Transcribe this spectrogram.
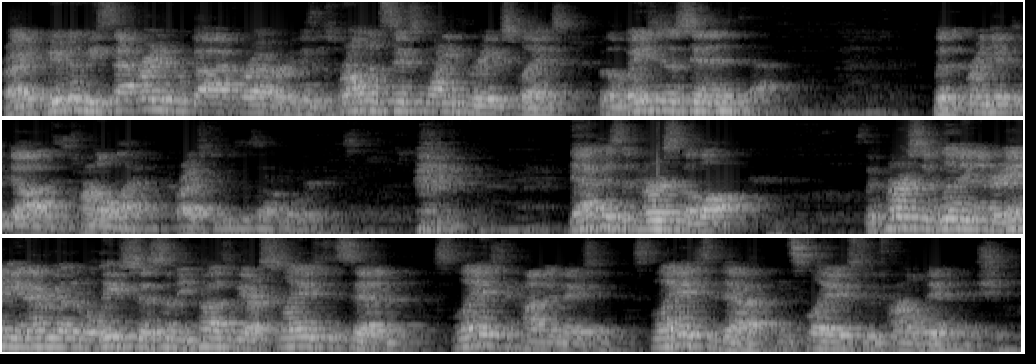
Right? We're going to be separated from God forever because as Romans 6.23 explains, for the wages of sin is death, but the free gift of God is eternal life in Christ Jesus our Lord. Death is the curse of the law. It's the curse of living under any and every other belief system because we are slaves to sin, slaves to condemnation, slaves to death, and slaves to eternal damnation.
